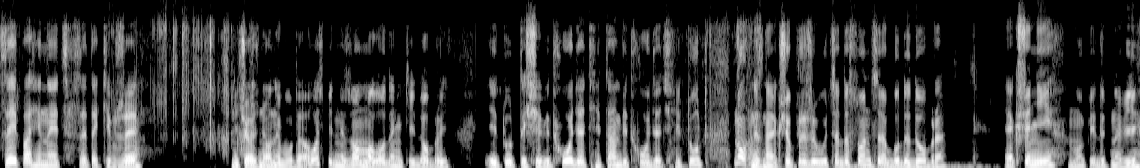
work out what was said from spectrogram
цей пагінець все-таки вже нічого з нього не буде. А ось під низом молоденький, добрий. І тут ще відходять, і там відходять, і тут. Ну, не знаю, якщо приживуться до сонця, буде добре. Якщо ні, ну підуть нові,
